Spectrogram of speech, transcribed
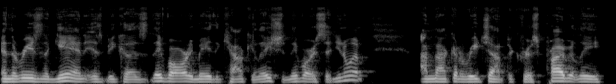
And the reason, again, is because they've already made the calculation. They've already said, you know what? I'm not going to reach out to Chris privately.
